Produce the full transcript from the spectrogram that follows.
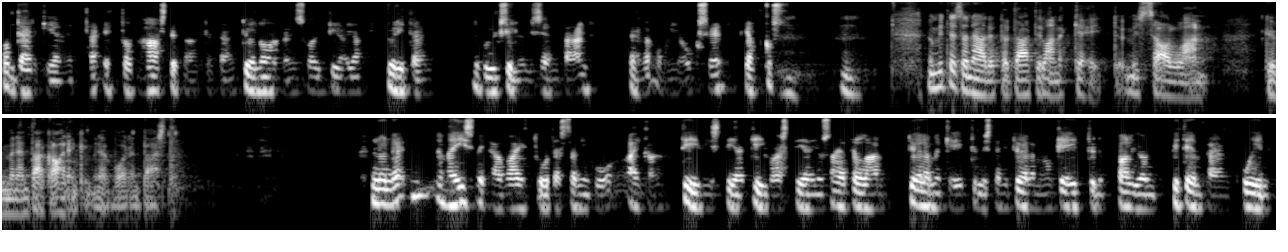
on tärkeää, että, että tuota, haastetaan tätä työn organisointia ja pyritään niin kuin yksilöllisempään ohjaukseen jatkossa. Hmm. Hmm. No miten sä näet, että tämä tilanne kehittyy? Missä ollaan 10 tai 20 vuoden päästä? No nämä ismithän vaihtuu tässä niin kuin aika tiiviisti ja kiivaasti. Ja jos ajatellaan työelämän kehittymistä, niin työelämä on kehittynyt paljon pitempään kuin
